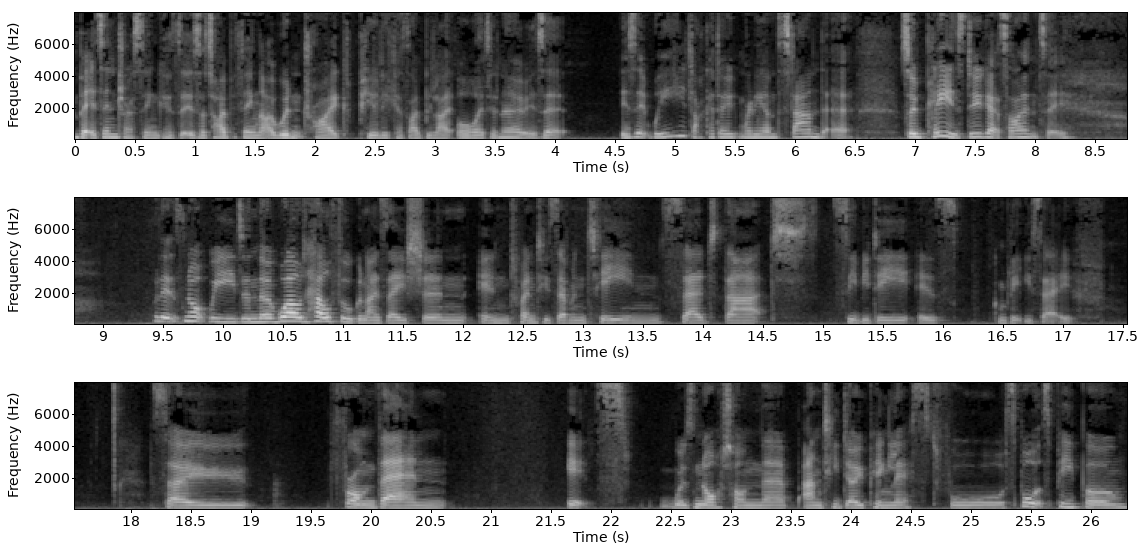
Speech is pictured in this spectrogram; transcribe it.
but it's interesting because it's a type of thing that I wouldn't try purely because I'd be like, oh, I don't know, is it is it weed? Like I don't really understand it. So please do get sciencey. Well, it's not weed, and the World Health Organization in 2017 said that CBD is completely safe. So from then, it was not on the anti-doping list for sports people,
